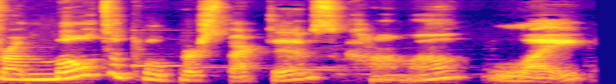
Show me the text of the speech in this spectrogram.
from multiple perspectives, comma, like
